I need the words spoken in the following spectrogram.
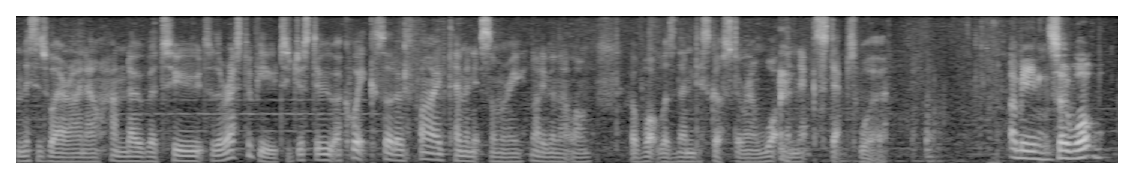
And this is where I now hand over to, to the rest of you to just do a quick sort of five, ten minute summary, not even that long, of what was then discussed around what the next steps were. I mean, so what?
